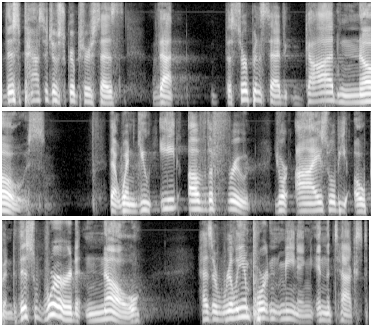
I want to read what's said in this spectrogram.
This passage of scripture says that the serpent said, God knows that when you eat of the fruit, your eyes will be opened. This word, know, has a really important meaning in the text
